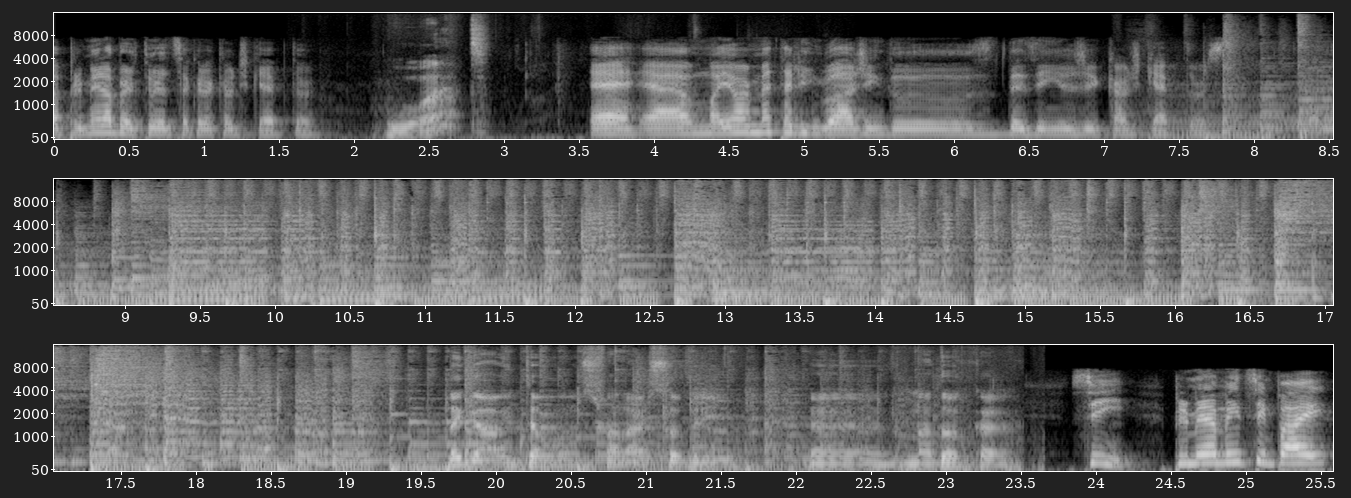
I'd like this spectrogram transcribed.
a primeira abertura de Sakura Card Captor. What? É, é a maior metalinguagem dos desenhos de Card Captors. Legal, então vamos falar sobre ah, Madoka. Sim, primeiramente, Senpai,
